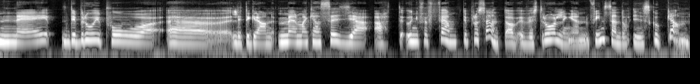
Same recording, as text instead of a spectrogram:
Nej, det beror ju på eh, lite grann, men man kan säga att ungefär 50 procent av UV-strålningen finns ändå i skuggan.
